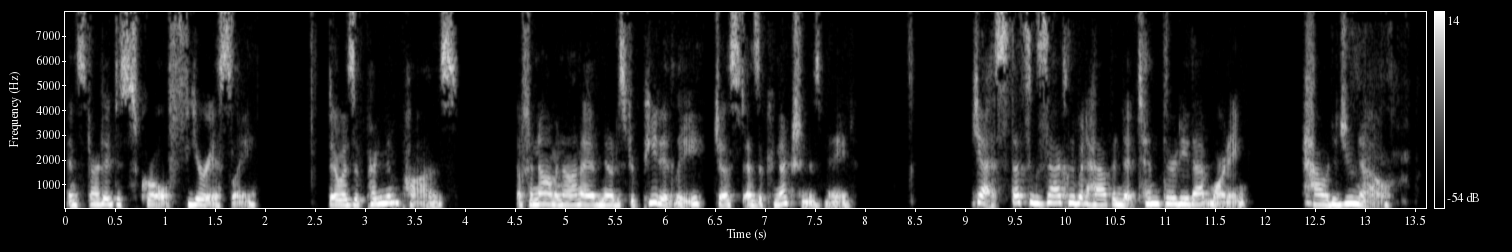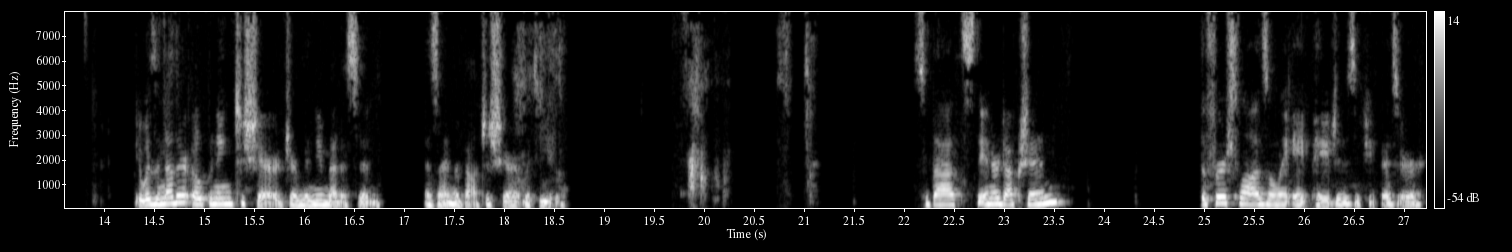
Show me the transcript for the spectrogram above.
and started to scroll furiously. There was a pregnant pause, a phenomenon I have noticed repeatedly just as a connection is made. Yes, that's exactly what happened at 10:30 that morning. How did you know? It was another opening to share German New Medicine, as I am about to share it with you. So that's the introduction. The first law is only eight pages if you guys are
